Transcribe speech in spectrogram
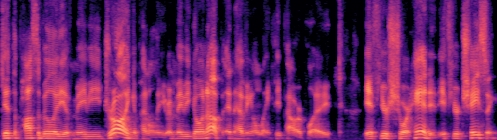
get the possibility of maybe drawing a penalty or maybe going up and having a lengthy power play if you're shorthanded, if you're chasing.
